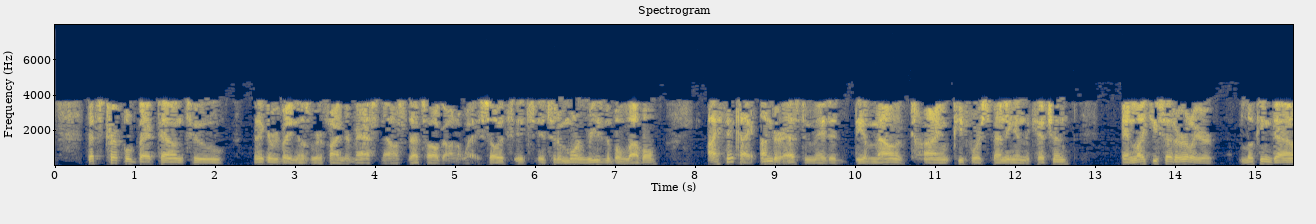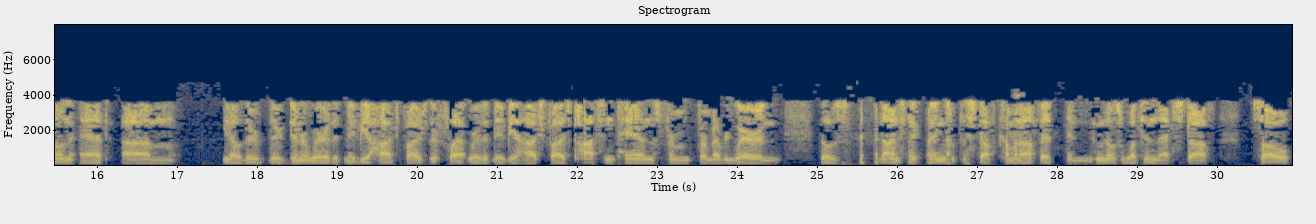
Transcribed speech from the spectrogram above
that's tripled back down to, I think everybody knows where to find their mask now, so that's all gone away. So it's, it's, it's at a more reasonable level. I think I underestimated the amount of time people are spending in the kitchen. And like you said earlier, looking down at um you know their their dinnerware that may be a hodgepodge, their flatware that may be a hodgepodge, pots and pans from from everywhere, and those nonstick things with the stuff coming off it, and who knows what's in that stuff. So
